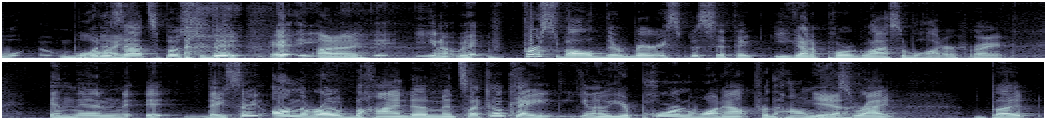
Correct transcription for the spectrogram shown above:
Wh- What Why? is that supposed to do? I I know. You know, it- first of all, they're very specific. You got to pour a glass of water Right. and then it they say on the road behind them it's like okay you know you're pouring one out for the homies Yeah. right but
